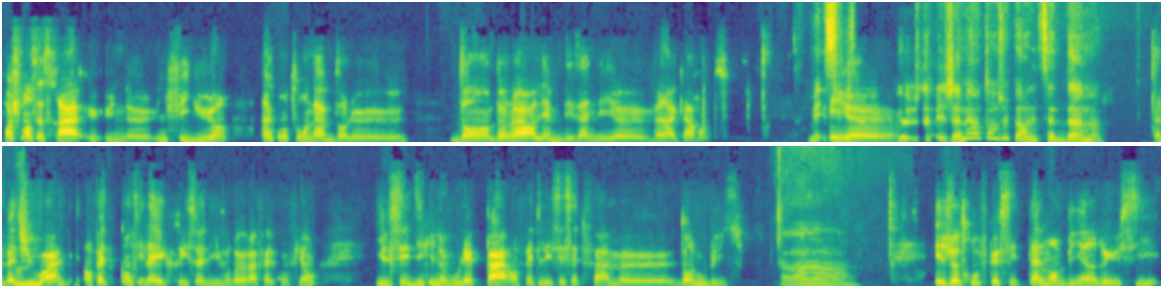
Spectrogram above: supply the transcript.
Franchement, ce sera une, une figure incontournable dans le, dans, dans le Harlem des années 20 euh, à 40. Mais c'est euh, que j'avais jamais entendu parler de cette dame. Ah bah, tu vois, en fait, quand il a écrit ce livre, Raphaël Confiant, il s'est dit qu'il ne voulait pas en fait laisser cette femme euh, dans l'oubli. Ah. Et je trouve que c'est tellement bien réussi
